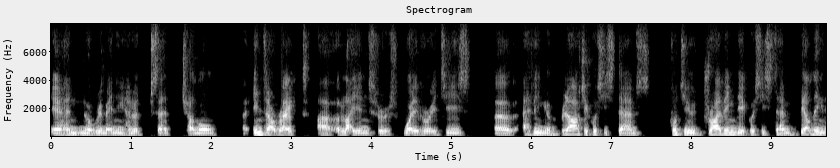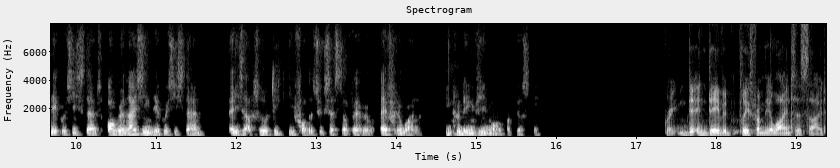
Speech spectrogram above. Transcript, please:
and you know, remaining 100% channel, uh, indirect uh, alliances, whatever it is, uh, having a large ecosystems, continue driving the ecosystem, building the ecosystems, organizing the ecosystem is absolutely key for the success of every, everyone, including Veeam, obviously. Great. And David, please, from the alliances side.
